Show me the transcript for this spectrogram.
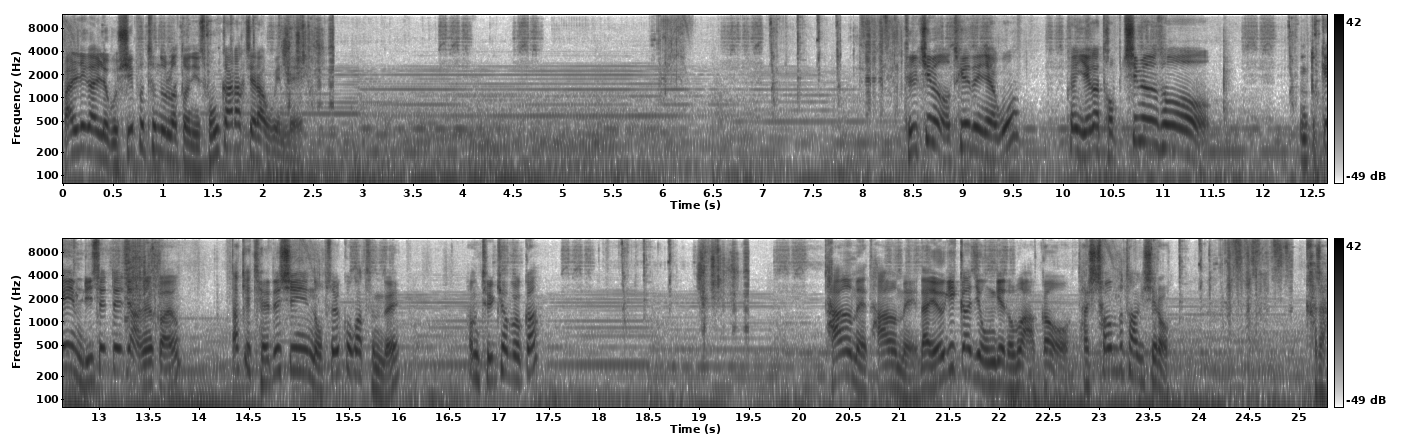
빨리 가려고 쉬프트 눌렀더니 손가락질하고 있네. 들키면 어떻게 되냐고? 그냥 얘가 덮치면서 또 게임 리셋되지 않을까요? 딱히 데드씬 없을 것 같은데 한번 들켜볼까? 다음에 다음에 나 여기까지 온 게 너무 아까워 다시 처음부터 하기 싫어 가자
